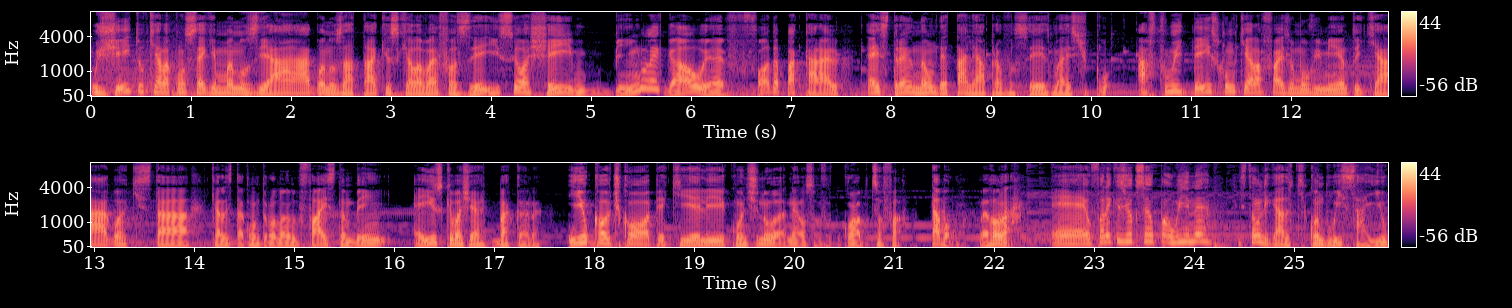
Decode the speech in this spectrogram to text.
O jeito que ela consegue manusear a água nos ataques que ela vai fazer, isso eu achei bem legal. É foda pra caralho. É estranho não detalhar para vocês, mas tipo, a fluidez com que ela faz o movimento e que a água que está que ela está controlando faz também, é isso que eu achei bacana. E o couch co-op aqui, ele continua, né, o, o co-op de sofá. Tá bom, mas vamos lá. É, eu falei que esse jogo saiu pra Wii, né? Vocês estão ligados que quando o Wii saiu,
